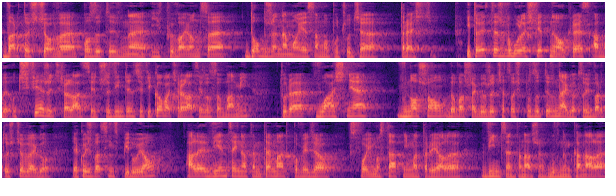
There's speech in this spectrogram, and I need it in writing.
wartościowe, pozytywne i wpływające dobrze na moje samopoczucie treści. I to jest też w ogóle świetny okres, aby odświeżyć relacje, czy zintensyfikować relacje z osobami, które właśnie wnoszą do waszego życia coś pozytywnego, coś wartościowego, jakoś was inspirują ale więcej na ten temat powiedział w swoim ostatnim materiale Vincent na naszym głównym kanale.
